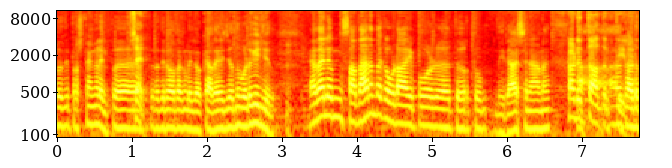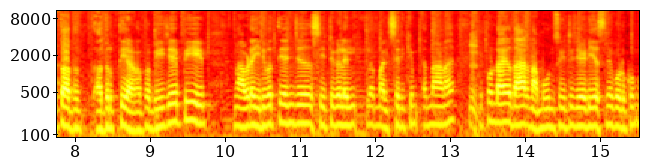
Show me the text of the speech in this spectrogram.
പ്രതി പ്രശ്നങ്ങളിൽ പ്രതിരോധങ്ങളിലൊക്കെ അദ്ദേഹം ചെന്ന് വിടുകയും ചെയ്തു. ഏതായാലും സദാനന്ദ ഗൗഡ ഇപ്പോൾ തീർത്തും നിരാശനാണ്. കടുത്ത അതൃപ്തിയാണ്. ഇപ്പോൾ ബി ജെ പി അവിടെ ഇരുപത്തിയഞ്ച് സീറ്റുകളിൽ മത്സരിക്കും എന്നാണ് ഇപ്പോൾ ഉണ്ടായ ധാരണ. മൂന്ന് സീറ്റ് ജെ ഡി എസിന് കൊടുക്കും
